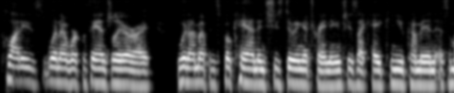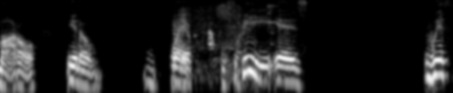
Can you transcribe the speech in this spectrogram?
Pilates when I work with Angela or I when I'm up in Spokane and she's doing a training and she's like, "Hey, can you come in as a model?" You know, whatever right. happens to be is with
